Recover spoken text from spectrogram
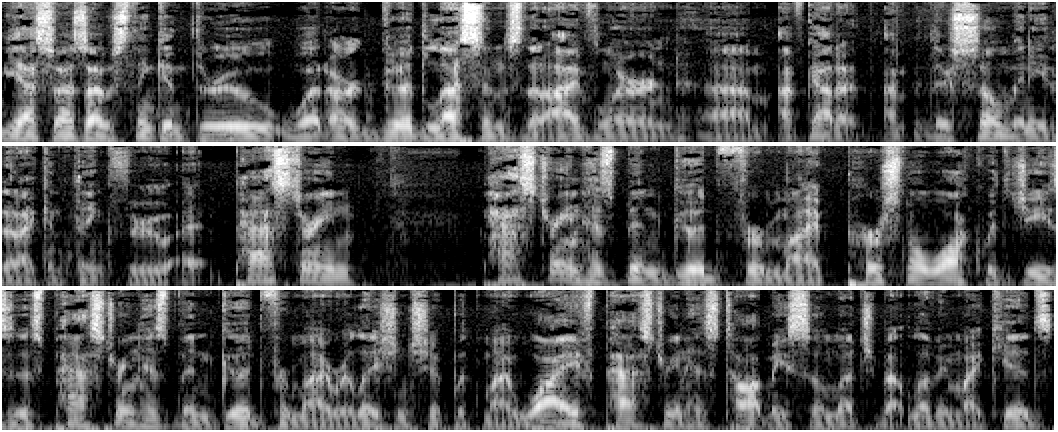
yeah, so as I was thinking through what are good lessons that I've learned, um, I've got a. I'm, there's so many that I can think through. Uh, pastoring, pastoring has been good for my personal walk with Jesus. Pastoring has been good for my relationship with my wife. Pastoring has taught me so much about loving my kids.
